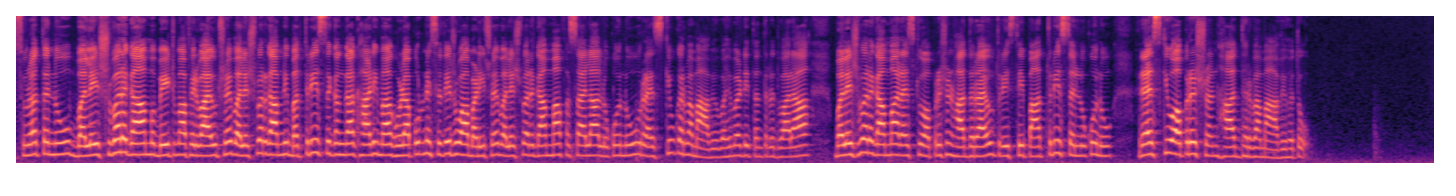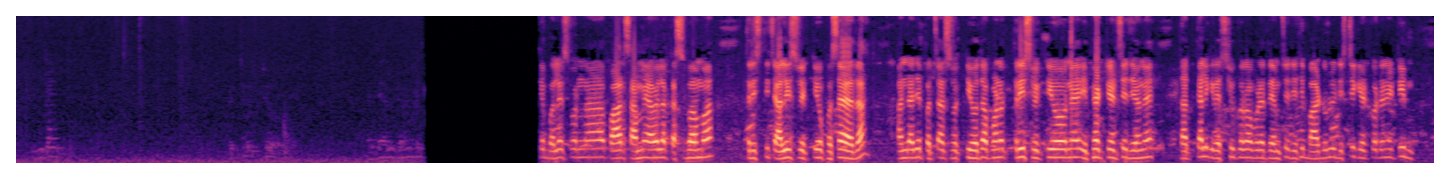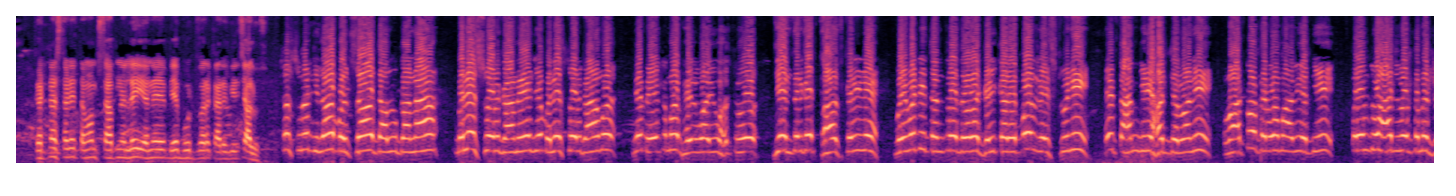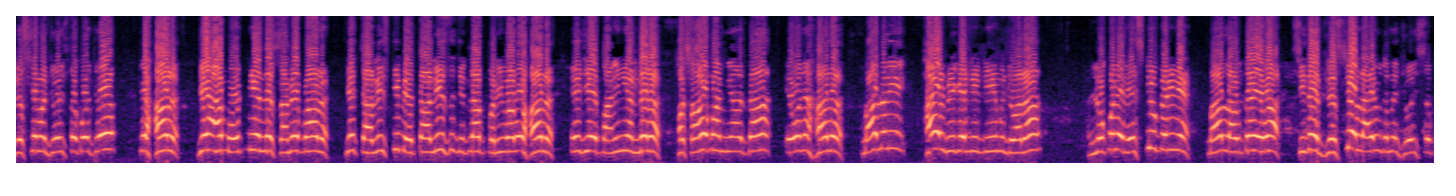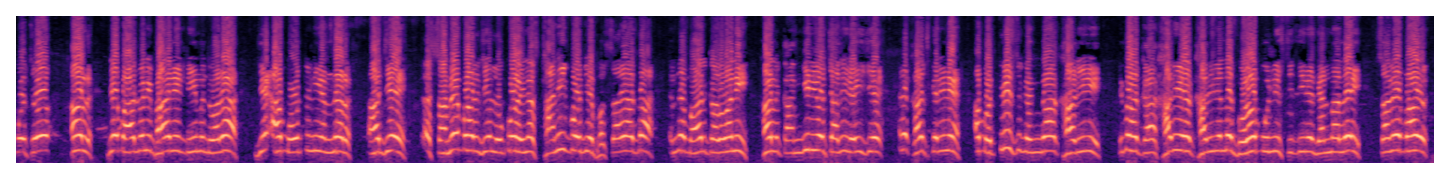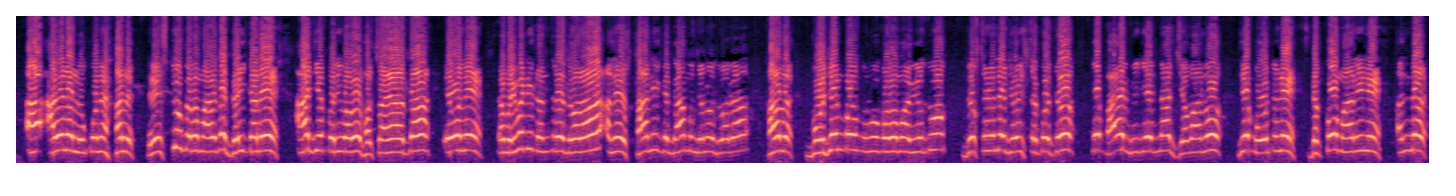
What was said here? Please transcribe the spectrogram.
સુરતનું બલેશ્વર ગામ બેટમાં ફેરવાયું છે. બલેશ્વર ગામની બત્રીસ ગંગા ખાડીમાં ઘોડાપુરની સ્થિતિ જોવા મળી છે. બલેશ્વર ગામમાં ફસાયેલા લોકોનું રેસ્ક્યુ કરવામાં આવ્યું. વહીવટી તંત્ર દ્વારા બલેશ્વર ગામમાં રેસ્ક્યુ ઓપરેશન હાથ ધરાયું. ત્રીસથી પાંત્રીસ લોકોનું રેસ્ક્યુ ઓપરેશન હાથ ધરવામાં આવ્યું હતું. કે બલેશ્વરના પાર સામે આવેલા કસ્બામાં ત્રીસથી ચાલીસ વ્યક્તિઓ ફસાયા હતા. અંદાજે પચાસ વ્યક્તિઓ હતા, પણ ત્રીસ વ્યક્તિઓને ઇફેક્ટેડ છે જેને તાત્કાલિક રેસ્ક્યુ કરવા પડે તેમ છે, જેથી બારડોલી ડિસ્ટ્રિક્ટ હેડક્વાર્ટરની ટીમ ઘટના સ્થળે તમામ સ્ટાફને લઈ અને બે બોટ દ્વારા કામગીરી ચાલુ છે. તો સુરત જિલ્લા વલસાડ તાલુકાના બલેશ્વર ગામે જે બલેશ્વર ગામ જે બેટમાં ફેરવાયું હતું, જે અંતર્ગત ખાસ કરીને વહીવટી તંત્ર દ્વારા ગઈકાલે પણ રેસ્ક્યુની એ કામગીરી હાથ ધરવાની વાતો કરવામાં આવી હતી. પરંતુ આજ રોજ તમે દ્રશ્યમાં જોઈ શકો છો કે હાલ જે આ બોટની અંદર સામે પાર જે ચાલીસથી બેતાલીસ જેટલા પરિવારો હાલ એ જે પાણીની અંદર ફસાવા પામ્યા હતા, એઓને હાલ બારડોલી ફાયર બ્રિગેડની ટીમ દ્વારા લોકોને રેસ્ક્યુ કરીને બહાર લાવતા એવા સીધા દ્રશ્યો લાઈવ તમે જોઈ શકો છો. હાલ જે બારડોલી ફાયરની ટીમ દ્વારા જે આ બોટની અંદર આ જે સામે પર જે લોકો એના સ્થાનિકો જે ફસાયા હતા એમને બહાર કાઢવાની હાલ કામગીરીઓ ચાલી રહી છે. અને ખાસ કરીને આ બત્રીસ ગંગા ખાડીની ખાડી, ખાડીની અંદર ઘોડાપુરની સ્થિતિને ધ્યાનમાં લઈ સામે આ આવેલા લોકોને હાલ રેસ્ક્યુ કરવામાં આવ્યા હતા. ગઈકાલે આ જે પરિવારો ફસાયા હતા, એઓને વહીવટી તંત્ર દ્વારા અને સ્થાનિક ગામજનો દ્વારા હાલ ભોજન પણ પૂરું પાડવામાં આવ્યું હતું. દ્રશ્યને જોઈ શકો છો કે ફાયર બ્રિગેડના જવાનો જે બોટને ધક્કો મારીને અંદર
